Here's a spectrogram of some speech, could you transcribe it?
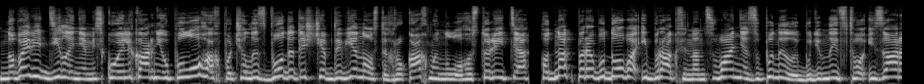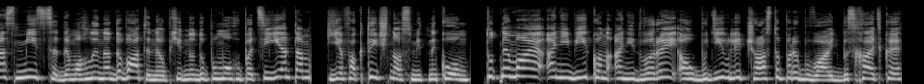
Нове відділення міської лікарні у пологах почали зводити ще в 90-х роках минулого століття. Однак перебудова і брак фінансування зупинили будівництво. І зараз місце, де могли надавати необхідну допомогу пацієнтам, є фактично смітником. Тут немає ані вікон, ані дверей, а у будівлі часто перебувають безхатьки.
